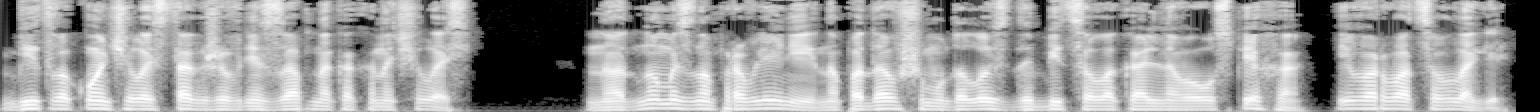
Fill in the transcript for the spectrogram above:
Битва кончилась так же внезапно, как и началась. На одном из направлений нападавшим удалось добиться локального успеха и ворваться в лагерь,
